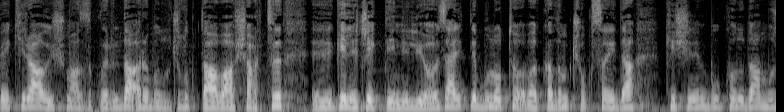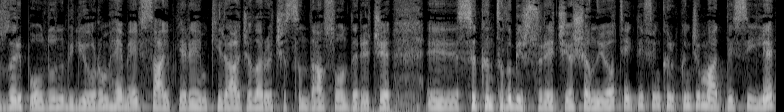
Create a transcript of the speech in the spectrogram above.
ve kira uyuşmazlıklarında ara buluculuk dava şartı e, gelecek deniliyor. Özellikle bu nota bakalım çok sayıda kişinin bu konudan muzdarip olduğunu biliyorum. Hem ev sahipleri hem kiracılar kiracılar açısından son derece e, sıkıntılı bir süreç yaşanıyor. Teklifin 40. maddesiyle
